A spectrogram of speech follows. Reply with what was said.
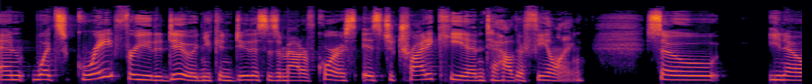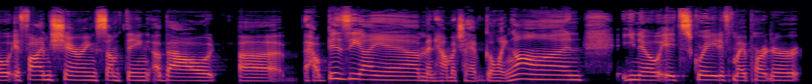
And what's great for you to do, and you can do this as a matter of course, is to try to key into how they're feeling. So, you know, if I'm sharing something about uh, how busy I am and how much I have going on. You know, it's great if my partner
